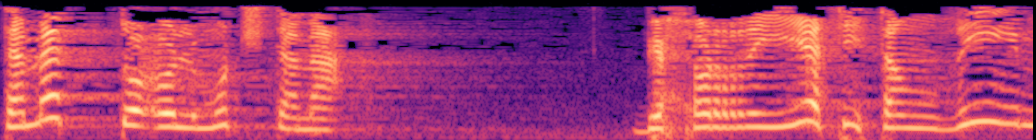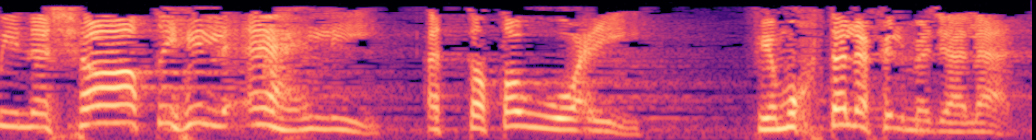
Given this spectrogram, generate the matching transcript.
تمتع المجتمع بحرية تنظيم نشاطه الأهلي التطوعي في مختلف المجالات.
